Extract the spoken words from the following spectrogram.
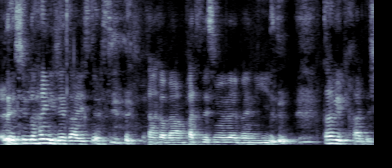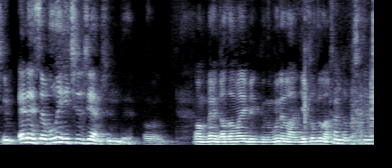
Evet şimdi hangi ceza istersin? Kanka ben patatesimi ver ben yiyeyim. Tabii ki kardeşim. Enes'e bunu içireceğim şimdi. Oğlum. Ben kazanmayı bekliyordum. Bu ne lan? Yıkıldı lan. Kanka şey de ver.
